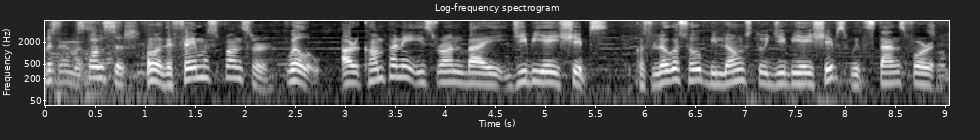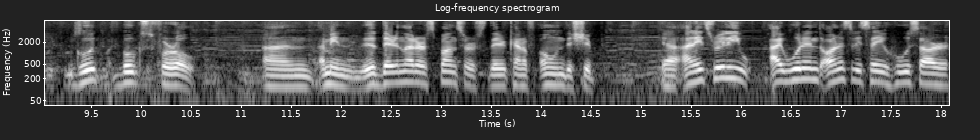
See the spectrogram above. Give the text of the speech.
The sponsor. Oh, the famous sponsor. Well, our company is run by GBA Ships because Logos Hope belongs to GBA Ships, which stands for Good Books for All. And I mean, th- they're not our sponsors; they kind of own the ship. Yeah, and it's really I wouldn't honestly say who's our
